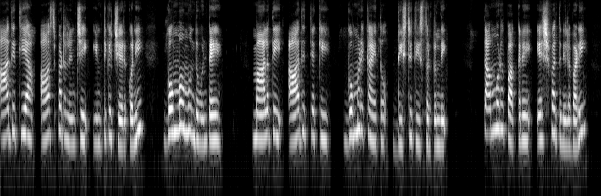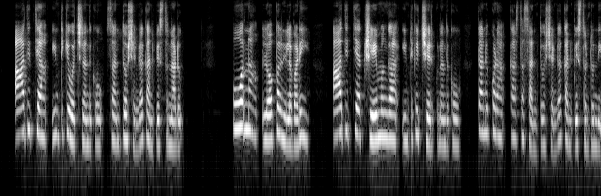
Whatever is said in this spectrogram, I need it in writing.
ఆదిత్య హాస్పిటల్ నుంచి ఇంటికి చేరుకొని గుమ్మం ముందు ఉంటే మాలతి ఆదిత్యకి గుమ్మడికాయతో దిష్టి తీస్తుంటుంది. తమ్ముడు పక్కనే యశ్వంత్ నిలబడి ఆదిత్య ఇంటికి వచ్చినందుకు సంతోషంగా కనిపిస్తున్నాడు. పూర్ణ లోపల నిలబడి ఆదిత్య క్షేమంగా ఇంటికి చేరుకున్నందుకు తను కూడా కాస్త సంతోషంగా కనిపిస్తుంటుంది.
